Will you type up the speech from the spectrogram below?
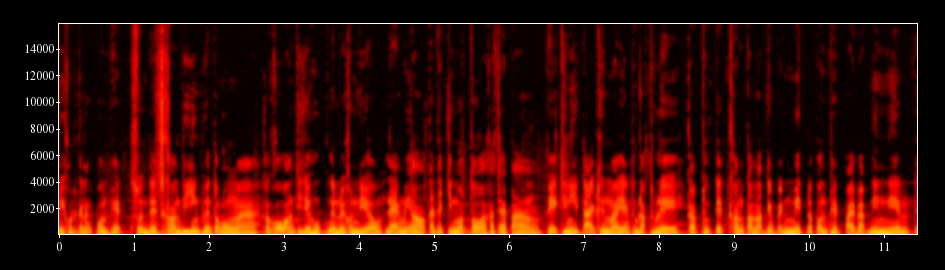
มีคนกำลังปล้นเพชร ส่วนเดสคอนที่ยิงเพื่อนตกลงมา เขาก็หวังที่จะฮุบเงินไว้คนเดียว แรงไม่ออกแต่จะกินหมดโต๊ะเข้าใจป้าเพกที่หนีตายขึ้นมาอย่างทุลักทุเลกับถูกเดสคอนต้อนรับอย่างเป็นมิตรและปล้นเพชรไปแบบเนียนๆเด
